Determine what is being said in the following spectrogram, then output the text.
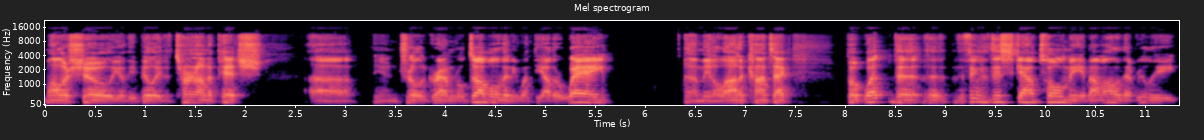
Moller show you know the ability to turn on a pitch uh, and drill a ground rule double then he went the other way uh, made a lot of contact but what the, the the thing that this scout told me about Moller that really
